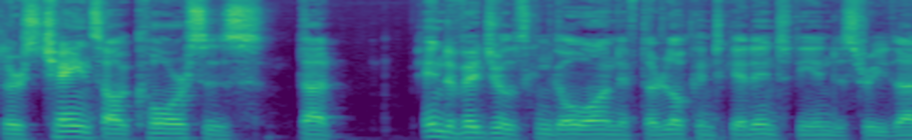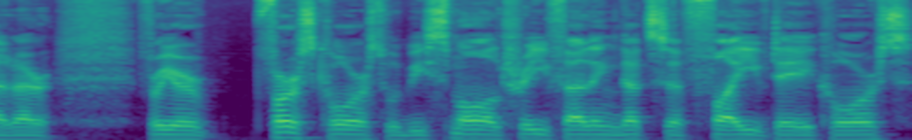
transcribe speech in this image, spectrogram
there's chainsaw courses that individuals can go on if they're looking to get into the industry. That are for your first course would be small tree felling. That's a five day course.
